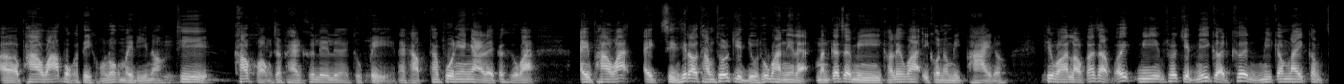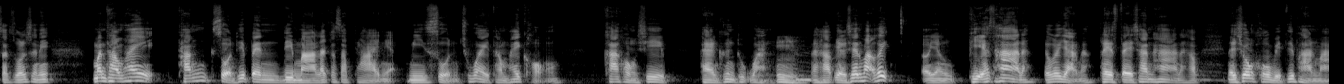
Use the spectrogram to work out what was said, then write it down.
เอ่อภาวะปกติของโลกใบนี้เนาะอืมที่ข้าวของจะแพงขึ้นเรื่อยๆ ทุกปีนะครับถ้าพูดง่ายๆเลยก็คือว่าไอ้ภาวะไอ้สิ่งที่เราทำธุรกิจอยู่ทุกวันนี้แหละมันก็จะมีเขาเรียกว่า economic pie เนาะที่ว่าเราก็จะเอ้ยมีธุรกิจนี้เกิดขึ้น มีกำไรกับสัดส่วนส่วนนี้มันทำให้ ทั้งส่วนที่เป็น demand และก็ supply เนี่ยมีส่วนช่วยทำให้ของค่าของชีพแพงขึ้นทุกวันอืมนะครับอย่างเช่นว่าเฮ้ยเอ่ออย่าง PS5 นะยกตัวอย่างนะ PlayStation 5 นะครับ ในช่วงโควิดที่ผ่านมา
